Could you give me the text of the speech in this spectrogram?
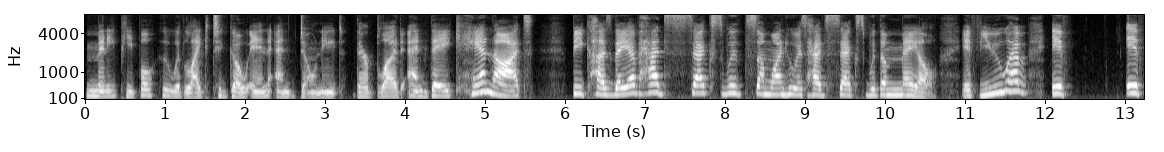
many people who would like to go in and donate their blood, and they cannot because they have had sex with someone who has had sex with a male. If you have, if if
